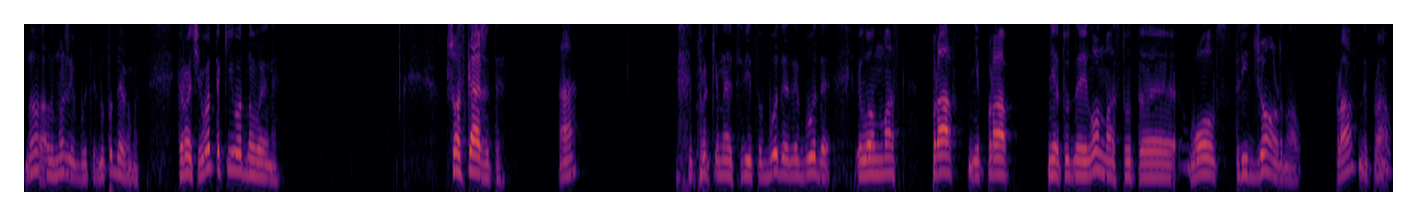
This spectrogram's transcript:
Ну, але може і бути. Ну, подивимось. Коротше, от такі от новини. Що скажете? А? Про кінець світу буде, не буде. Ілон Маск прав, не прав. Ні, тут не Ілон Маск, тут е, Wall Street Journal. Прав, не прав.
